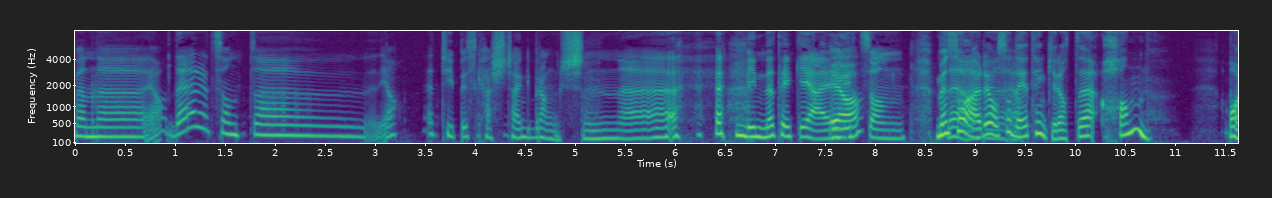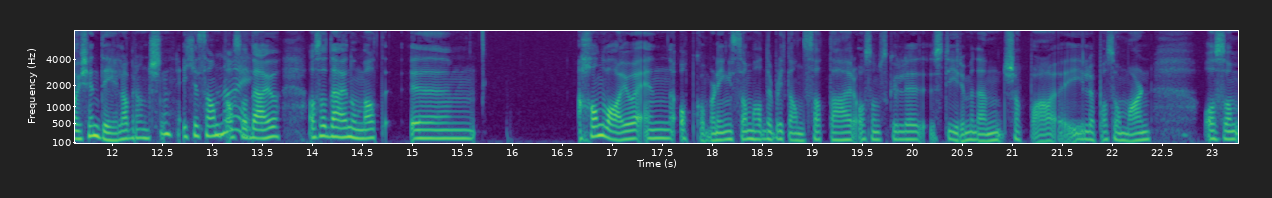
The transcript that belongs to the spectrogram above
Men eh, ja, det er et sånt eh, Ja, et typisk hashtag bransjen-minne, tenker jeg. Ja. Litt sånn Men så er, det også det jeg tenker at eh, han var jo ikke en del av bransjen, ikke sant? Altså det, er jo, altså det er jo noe med at eh, han var jo en oppkomling som hadde blitt ansatt der, og som skulle styre med den sjappa i løpet av sommeren, og som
